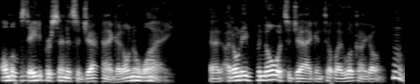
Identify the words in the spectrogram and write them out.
almost 80% it's a Jag. I don't know why. And I don't even know it's a Jag until I look and I go, hmm,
